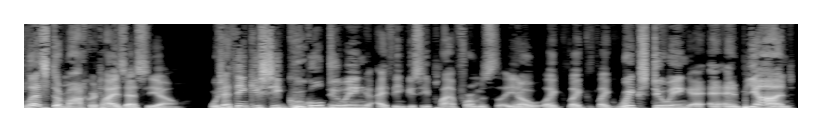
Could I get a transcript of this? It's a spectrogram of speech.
let's democratize SEO which I think you see Google doing. I think you see platforms, you know, like like like Wix doing and, and beyond,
